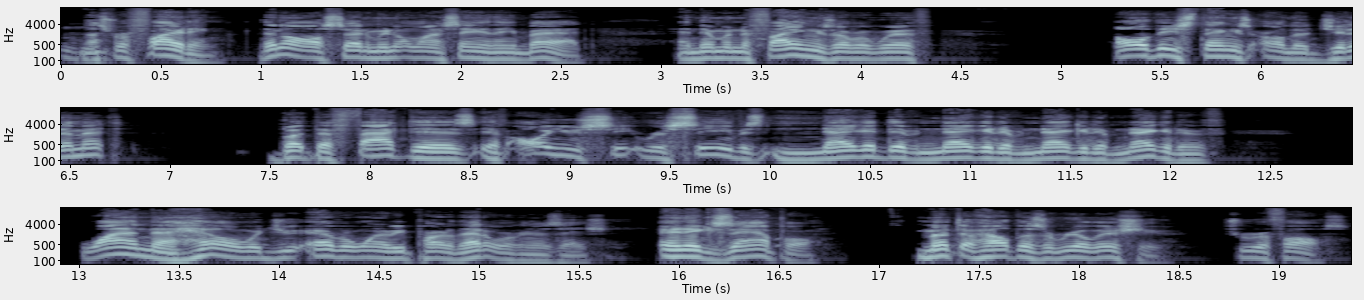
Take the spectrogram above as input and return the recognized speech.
Mm-hmm. That's for fighting. Then all of a sudden, we don't want to say anything bad. And then when the fighting is over with, all these things are legitimate. But the fact is, if all you see, receive is negative, negative, negative, negative, why in the hell would you ever want to be part of that organization? An example mental health is a real issue. True or false?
